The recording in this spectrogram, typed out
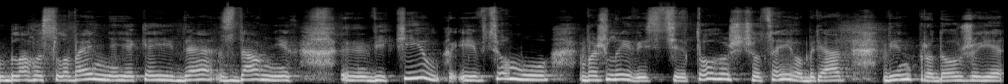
Благословення, яке йде з давніх е, віків, і в цьому важливість того, що цей обряд він продовжує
